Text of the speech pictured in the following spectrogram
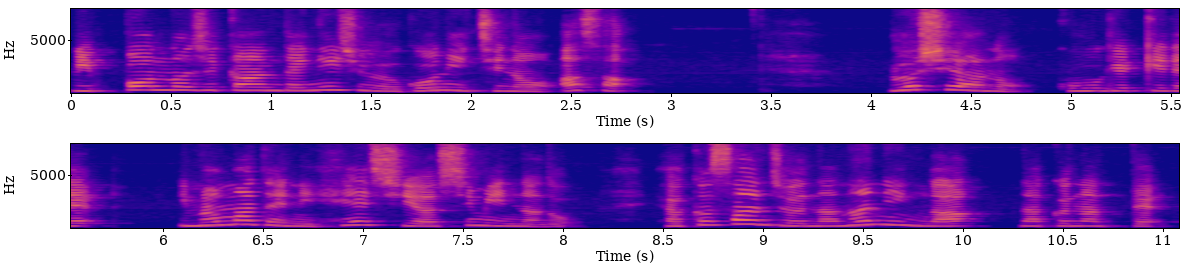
日本の時間で25日の朝、ロシアの攻撃で今までに兵士や市民など137人が亡くなって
